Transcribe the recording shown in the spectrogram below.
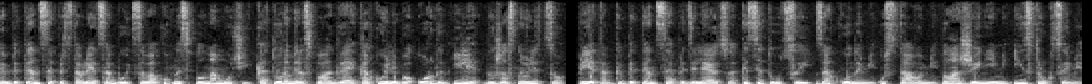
Компетенция представляет собой совокупность полномочий, которыми располагает какой-либо орган или должностное лицо. При этом компетенции определяются Конституцией, законами, уставами, положениями и инструкциями.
